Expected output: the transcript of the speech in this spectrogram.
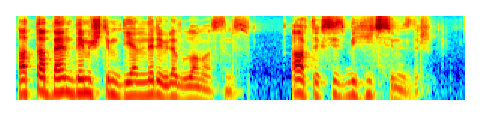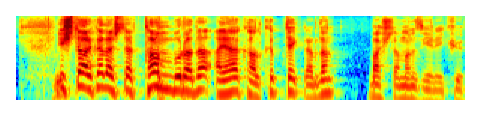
Hatta ben demiştim diyenleri bile bulamazsınız. Artık siz bir hiçsinizdir. İşte arkadaşlar tam burada ayağa kalkıp tekrardan başlamanız gerekiyor.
